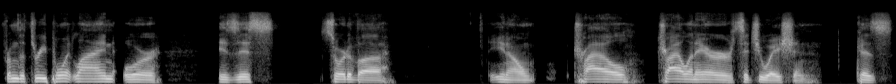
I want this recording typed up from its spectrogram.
from the three-point line or is this sort of a you know trial trial and error situation? Because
